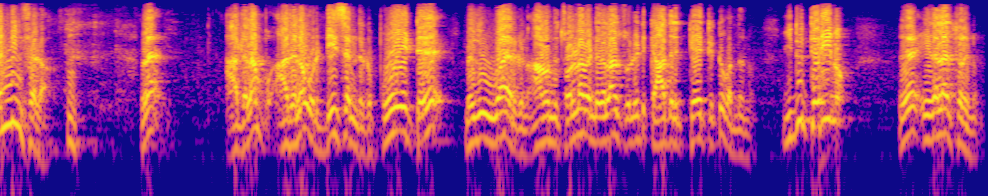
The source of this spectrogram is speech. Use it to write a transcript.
கன்னிங் ஃபெலோ. அதெல்லாம் அதெல்லாம் ஒரு டீசென்ட் இருக்கு. போயிட்டு மெதுவா இருக்கணும். அவங்க சொல்ல வேண்டியதெல்லாம் சொல்லிட்டு காதல் கேட்டுட்டு வந்துடணும். இது தெரியணும். இதெல்லாம் சொல்லணும்.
